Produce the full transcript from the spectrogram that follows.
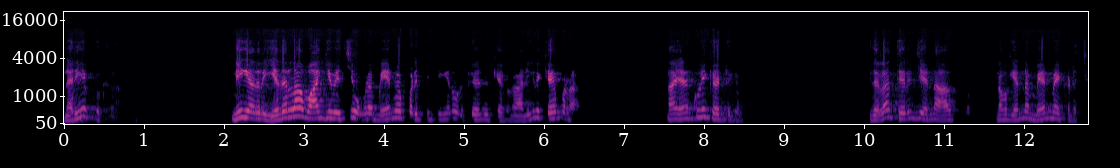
நிறைய கொடுக்குறாங்க. நீங்க அதுல எதெல்லாம் வாங்கி வச்சு உங்களை மேன்மைப்படுத்திட்டீங்கன்னு ஒரு கேள்வி கேட்கணும். அன்னைக்கு கேட்பேன்? நான் நான் எனக்குள்ளேயும் கேட்டுக்கிறேன் இதெல்லாம் தெரிஞ்சு என்ன ஆகும்? நமக்கு என்ன மேன்மை கிடைச்சு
